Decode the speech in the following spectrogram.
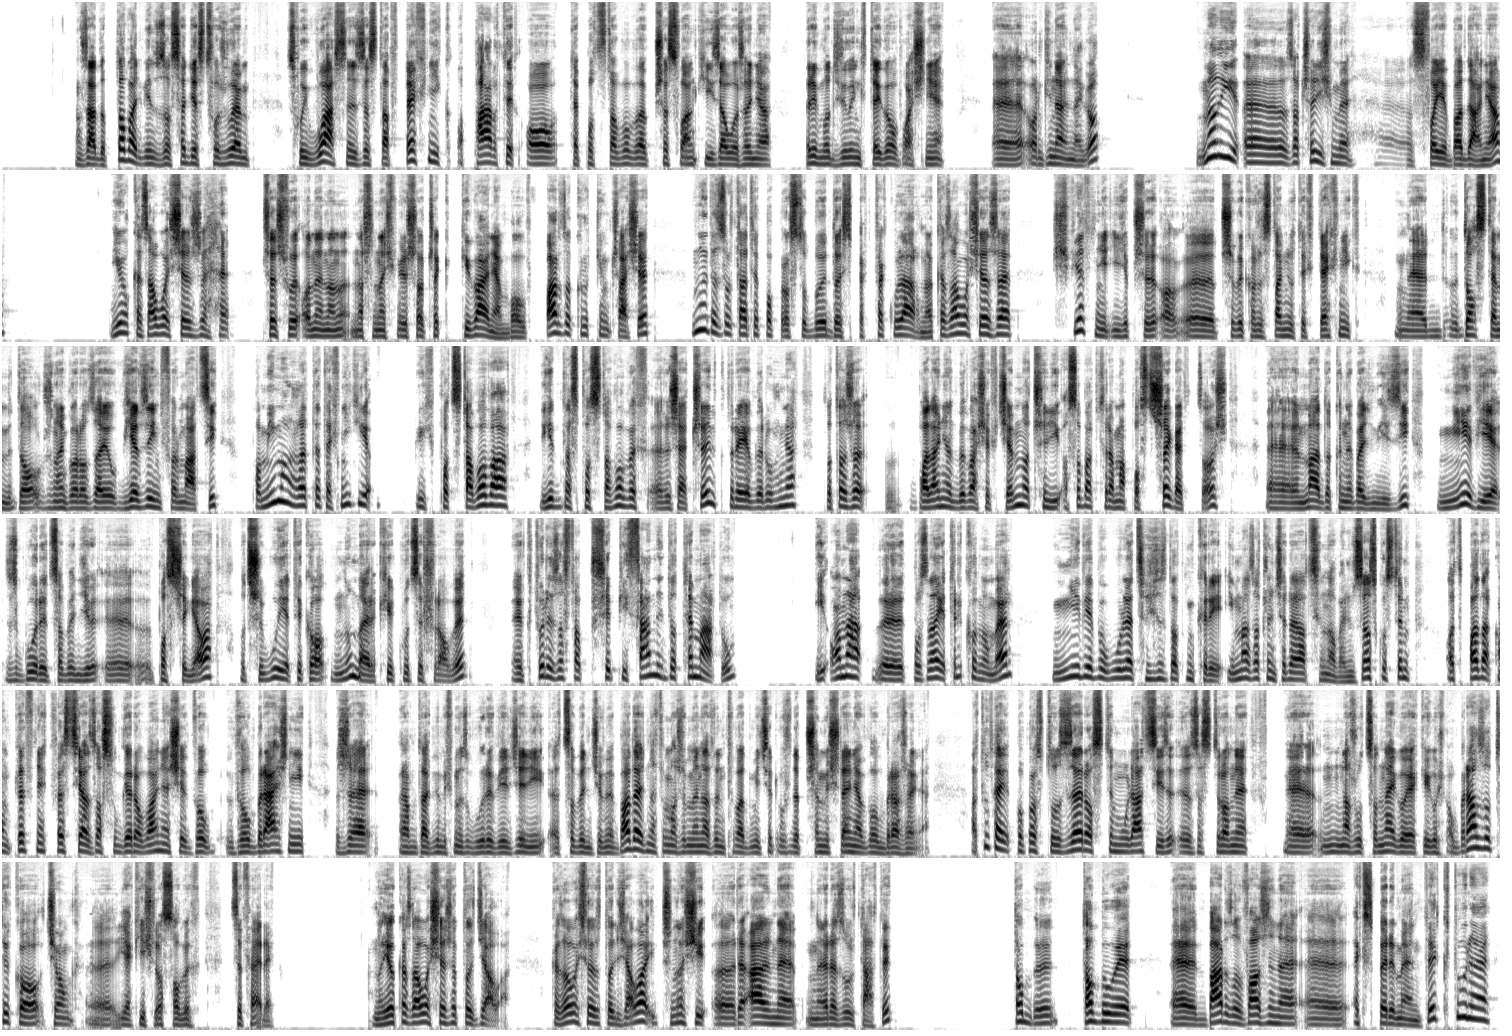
zaadoptować, więc w zasadzie stworzyłem swój własny zestaw technik opartych o te podstawowe przesłanki i założenia remote viewing tego właśnie e, oryginalnego. No i e, zaczęliśmy e, swoje badania i okazało się, że przeszły one na nasze najśmielsze oczekiwania, bo w bardzo krótkim czasie no, rezultaty po prostu były dość spektakularne. Okazało się, że świetnie idzie przy, przy wykorzystaniu tych technik dostęp do różnego rodzaju wiedzy, informacji, pomimo że te techniki, ich podstawowa, jedna z podstawowych rzeczy, które je wyróżnia, to to, że badanie odbywa się w ciemno, czyli osoba, która ma postrzegać coś, E, ma dokonywać wizji, nie wie z góry, co będzie e, postrzegała, otrzymuje tylko numer kilkucyfrowy, e, który został przypisany do tematu i ona poznaje tylko numer, nie wie w ogóle, co się z tym kryje i ma zacząć relacjonować. W związku z tym odpada kompletnie kwestia zasugerowania się wyobraźni, że prawda, gdybyśmy z góry wiedzieli, co będziemy badać, no to możemy na ten temat mieć różne przemyślenia, wyobrażenia. A tutaj po prostu zero stymulacji ze strony e, narzuconego jakiegoś obrazu, tylko ciąg e, jakichś losowych cyferek. No i okazało się, że to działa. Okazało się, że to działa i przynosi e, realne rezultaty. To, by, to były bardzo ważne eksperymenty, które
